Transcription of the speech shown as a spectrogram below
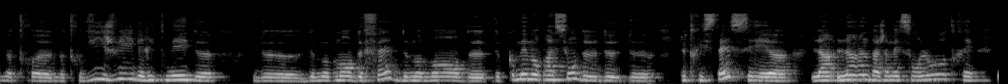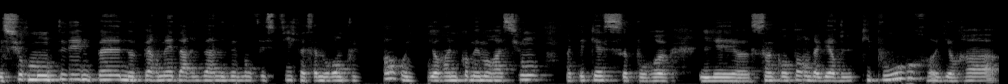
notre, notre vie juive est rythmée de, de, de, moments de fête, de moments de, de commémoration, de, de, tristesse. Et euh, l'un ne va jamais sans l'autre. Et, surmonter une peine permet d'arriver à un événement festif et ça nous rend plus forts. Il y aura une commémoration, un tékès pour euh, les 50 euh, ans de la guerre de Kippour. Il y aura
